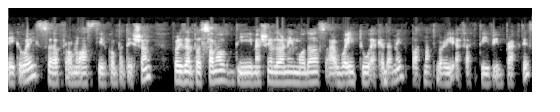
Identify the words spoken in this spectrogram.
takeaways uh, from last year competition. For example, some of the machine learning models are way too academic, but not very effective in practice.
